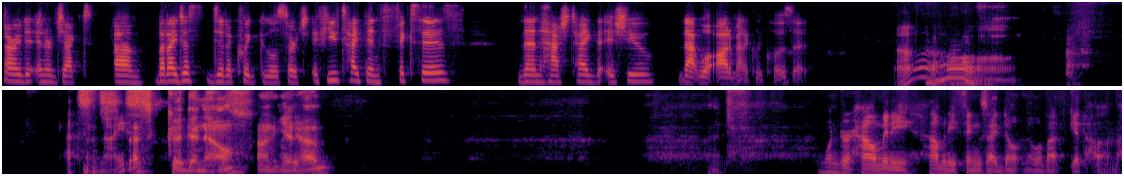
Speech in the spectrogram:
Sorry to interject, um, but I just did a quick Google search. If you type in fixes, then hashtag the issue, that will automatically close it. Oh, that's, that's, nice. that's good to know on didn't- GitHub. Wonder how many how many things I don't know about GitHub.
